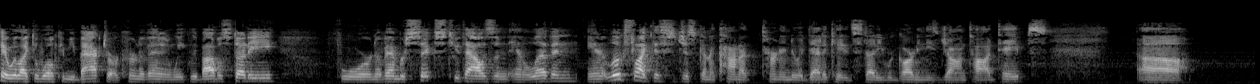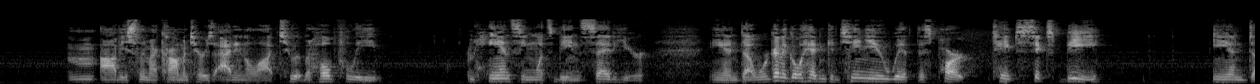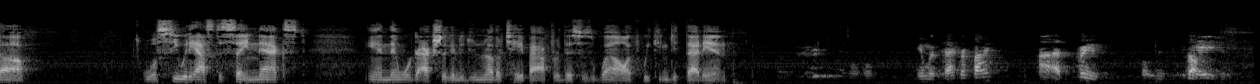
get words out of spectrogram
Okay, we'd like to welcome you back to our current event and weekly Bible study for November 6, 2011. And it looks like this is just going to kind of turn into a dedicated study regarding these John Todd tapes. Uh, obviously, my commentary is adding a lot to it, but hopefully enhancing what's being said here. And uh, we're going to go ahead and continue with this part, tape 6B, and uh, we'll see what he has to say next and then we're actually going to do another tape after this as well, if we can get that in. Human sacrifice? Uh, that's pretty. So,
